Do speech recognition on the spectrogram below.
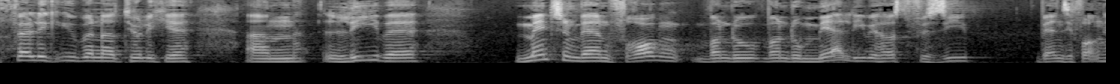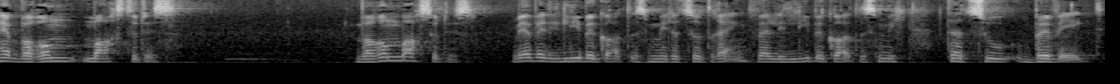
völlig übernatürliche ähm, Liebe. Menschen werden fragen, wenn du, wenn du mehr Liebe hast für sie, werden sie fragen, hey, warum machst du das? Warum machst du das? Ja, weil die Liebe Gottes mich dazu drängt, weil die Liebe Gottes mich dazu bewegt.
